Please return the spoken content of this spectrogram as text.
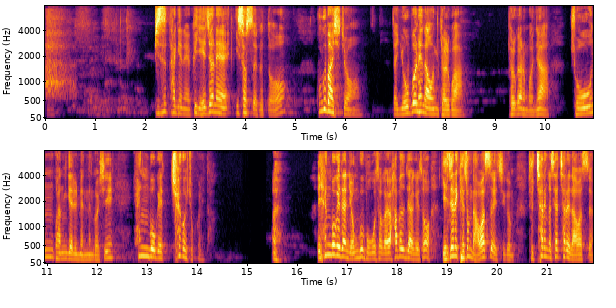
아, 비슷하긴 해요. 그 예전에 있었어요. 그것도. 궁금하시죠? 자, 요번에 나온 결과. 결과는 뭐냐? 좋은 관계를 맺는 것이 행복의 최고의 조건이다. 행복에 대한 연구 보고서가요 하버드 대학에서 예전에 계속 나왔어요 지금. 두 차례인가 세 차례 나왔어요.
